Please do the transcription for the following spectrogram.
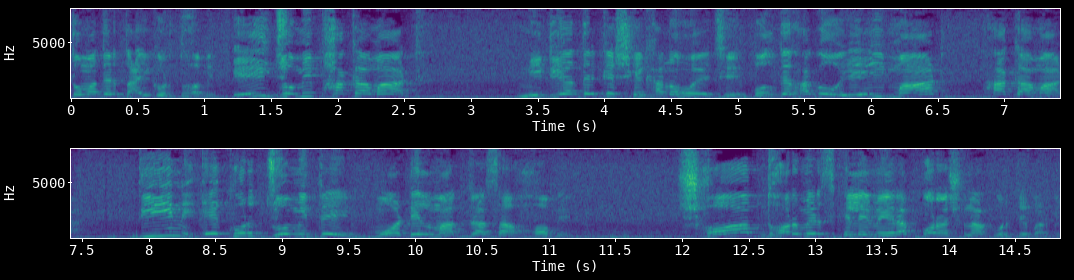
তোমাদের তাই করতে হবে। এই জমি ফাঁকা মাঠ মিডিয়াদেরকে শেখানো হয়েছে। বলতে থাকো, এই মাঠ ফাঁকা মাঠ। তিন একর জমিতে মডেল মাদ্রাসা হবে। সব ধর্মের ছেলেমেয়েরা পড়াশোনা করতে পারবে।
